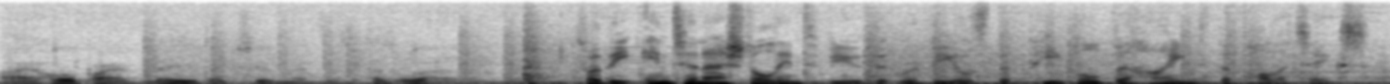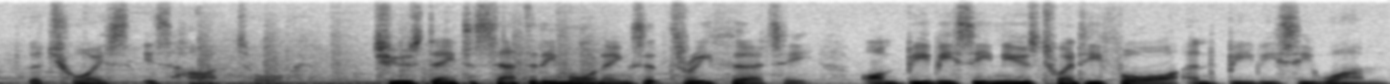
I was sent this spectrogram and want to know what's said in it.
I hope I've made achievements as well. For the international interview that reveals the people behind the politics, the choice is Hard Talk. Tuesday to Saturday mornings at 3.30 on BBC News 24 and BBC One.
